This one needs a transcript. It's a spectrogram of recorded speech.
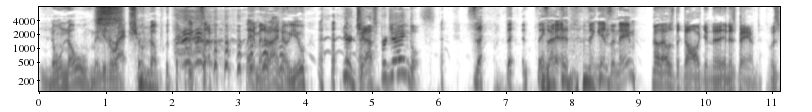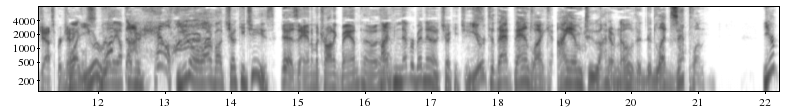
No, no. Maybe the rat showed up with the pizza. Wait a minute. I know you. You're Jasper Jangles. Is that, that thing, Is that the thing name? has a name? No, that was the dog in the in his band. Was Jasper Boy, Jangles? you were really What up on your hell? You know a lot about Chuck E. Cheese. yeah, his animatronic band. Uh, I've never been in a Chuck E. Cheese. You're to that band like I am to I don't know the, the Led Zeppelin. You're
